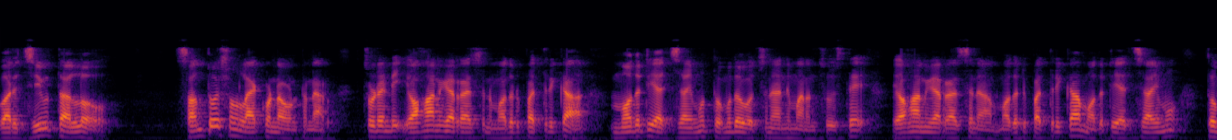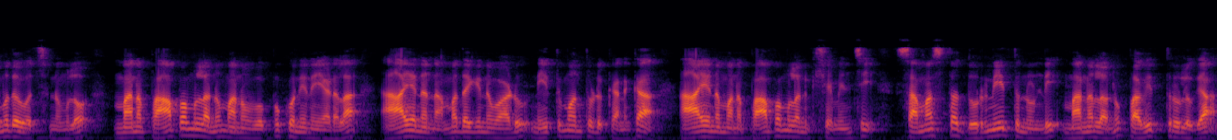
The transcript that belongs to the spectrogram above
వారి జీవితాల్లో సంతోషం లేకుండా ఉంటున్నారు. చూడండి యోహాన్ గారు రాసిన మొదటి పత్రిక మొదటి అధ్యాయము తొమ్మిదో వచనాన్ని మనం చూస్తే యోహాన్ గారు రాసిన మొదటి పత్రిక మొదటి అధ్యాయము తొమ్మిదో వచనంలో మన పాపములను మనం ఒప్పుకొనిన ఎడల ఆయన నమ్మదగినవాడు నీతిమంతుడు కనుక ఆయన మన పాపములను క్షమించి సమస్త దుర్నీతి నుండి మనలను పవిత్రులుగా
